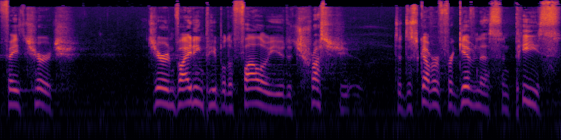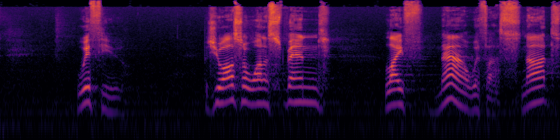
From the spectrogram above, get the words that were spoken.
Faith Church, that you're inviting people to follow you, to trust you, to discover forgiveness and peace with you. But you also want to spend life now with us, not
